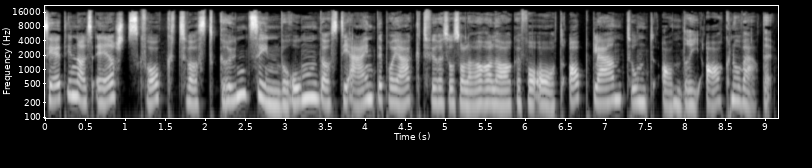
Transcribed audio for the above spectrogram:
Sie hat ihn als erstes gefragt, was die Gründe sind, warum das die einen Projekte für so Solaranlagen vor Ort abgelehnt und andere angenommen werden.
